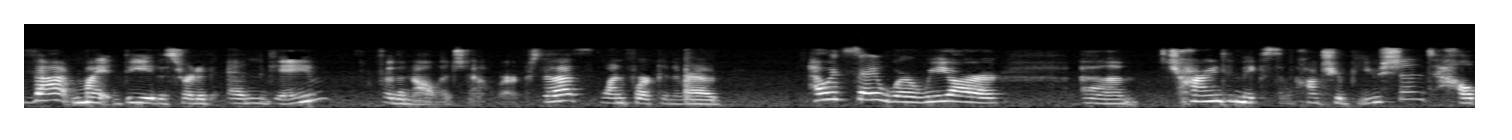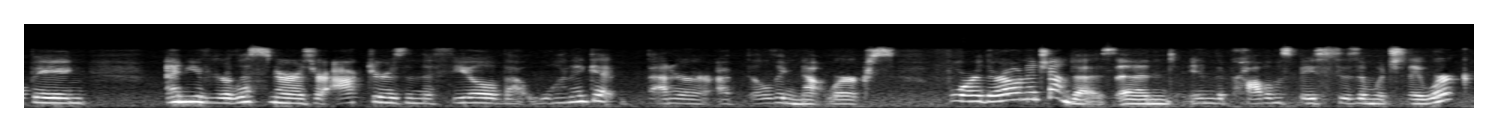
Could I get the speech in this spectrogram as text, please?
that might be the sort of end game for the knowledge network. So that's one fork in the road. I would say where we are um, trying to make some contribution to helping any of your listeners or actors in the field that want to get better at building networks for their own agendas and in the problem spaces in which they work.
